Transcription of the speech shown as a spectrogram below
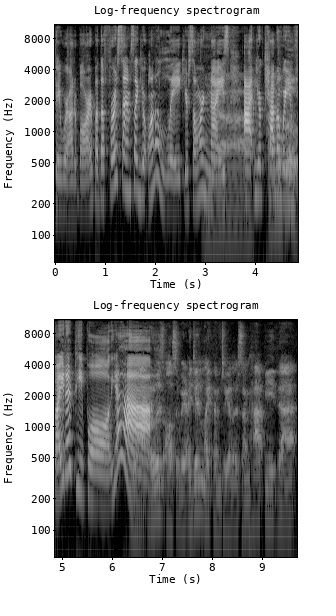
they were at a bar. But the first time, it's like you're on a lake, you're somewhere nice Yeah, at your cabin where you boat. invited people. Yeah. Yeah, it was also weird. I didn't like them together, so I'm happy that.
